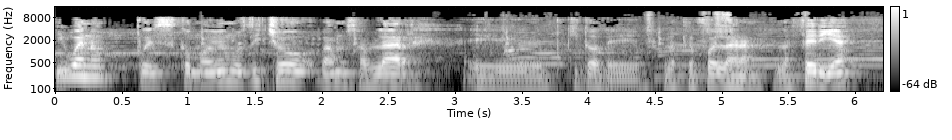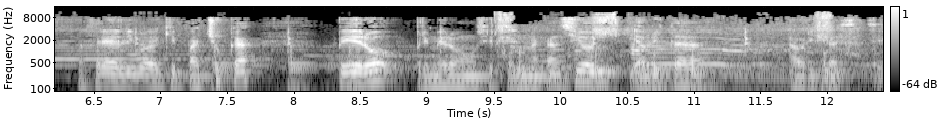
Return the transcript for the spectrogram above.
Y bueno, pues como habíamos dicho, vamos a hablar eh, un poquito de lo que fue la, la, feria, la feria del libro de aquí Pachuca, pero primero vamos a ir con una canción y ahorita, ahorita este,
